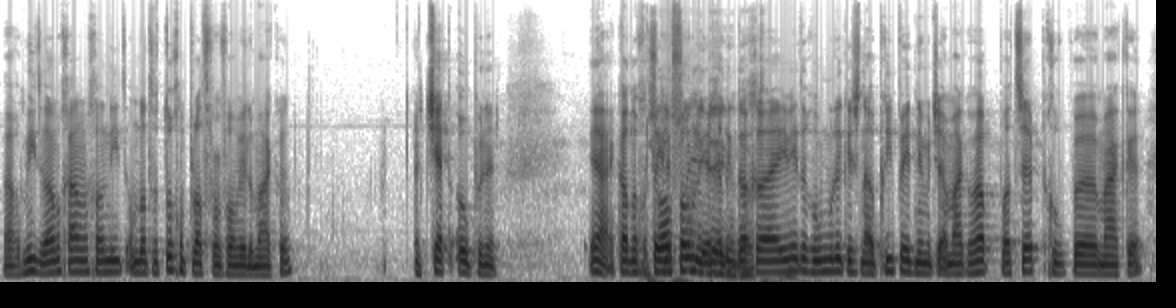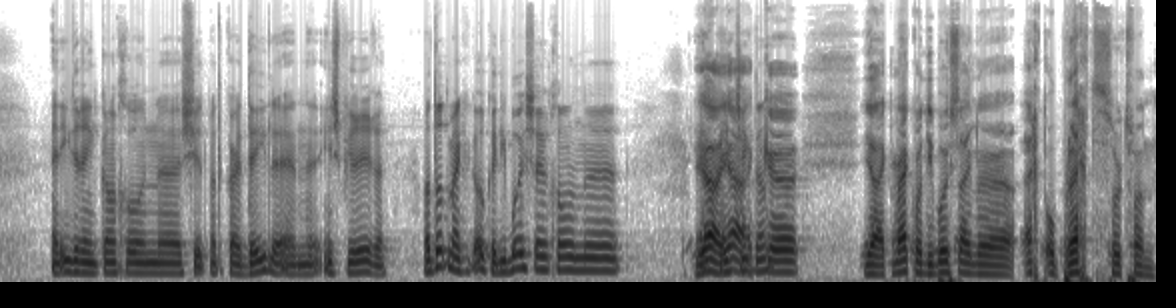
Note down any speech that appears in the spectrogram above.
waarom niet? Waarom gaan we gewoon niet? Omdat we toch een platform van willen maken. Een chat openen. Ja, ik had nog een telefoon liggen. idee, ik dacht, eh, je weet toch hoe moeilijk is het nou? Prepaid nummertje aanmaken, hap, WhatsApp groep eh, maken. En iedereen kan gewoon shit met elkaar delen en inspireren. Want dat merk ik ook. Hè. Die boys zijn gewoon... eh, Ja, ja, ik, eh, ja, ik merk wel, die boys zijn eh, echt oprecht soort van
